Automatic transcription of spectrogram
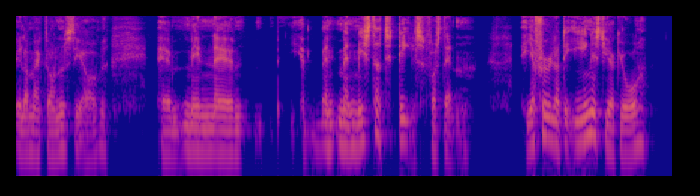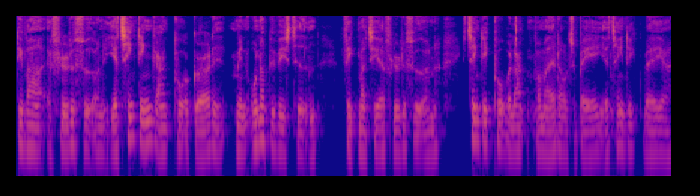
eller McDonald's deroppe. Øh, men øh, man, man mister til dels forstanden. Jeg føler, det eneste, jeg gjorde, det var at flytte fødderne. Jeg tænkte ikke engang på at gøre det, men underbevidstheden fik mig til at flytte fødderne. Jeg tænkte ikke på, hvor langt, hvor meget der var tilbage. Jeg tænkte ikke, hvad jeg,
